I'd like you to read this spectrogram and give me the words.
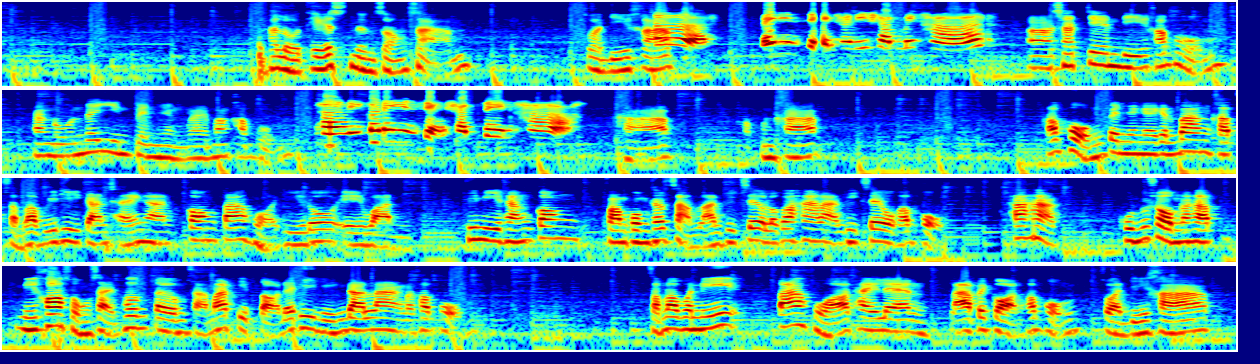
ฮัลโหลเทส1 2 3สวัสดีครับ ค่ะได้ยินเสียงทางนี้ชัดไหมคะ อ่าชัดเจนดีครับผม ทางนู้นได้ยินเป็นอย่างไรบ้างครับผม ทางนี้ก็ได้ยินเสียงชัดเจนค่ะ ครับ ขอบคุณครับ ครับผมเป็นยังไงกันบ้างครับสำหรับวิธีการใช้งานกล้องต้าหัว Hero A1 ที่มีทั้งกล้องความคมชัด 3 ล้านพิกเซลแล้วก็ 5 ล้านพิกเซลครับผม ถ้าหากคุณผู้ชมนะครับ มีข้อสงสัยเพิ่มเติม สามารถติดต่อได้ที่ลิงก์ด้านล่างนะครับผมสำหรับวันนี้ต้าหัวไทยแลนด์ลาไปก่อนครับผม สวัสดีครับ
